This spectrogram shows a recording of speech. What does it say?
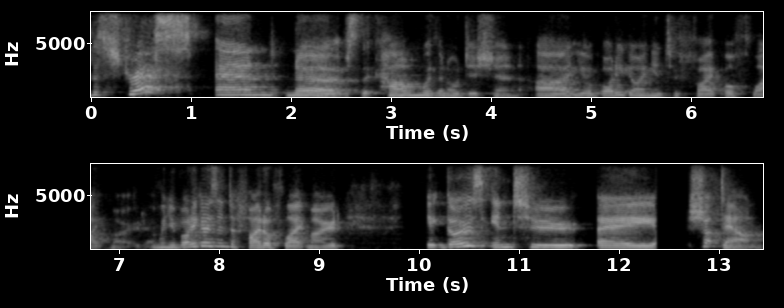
the stress and nerves that come with an audition are your body going into fight or flight mode. And when your body goes into fight or flight mode, it goes into a shutdown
